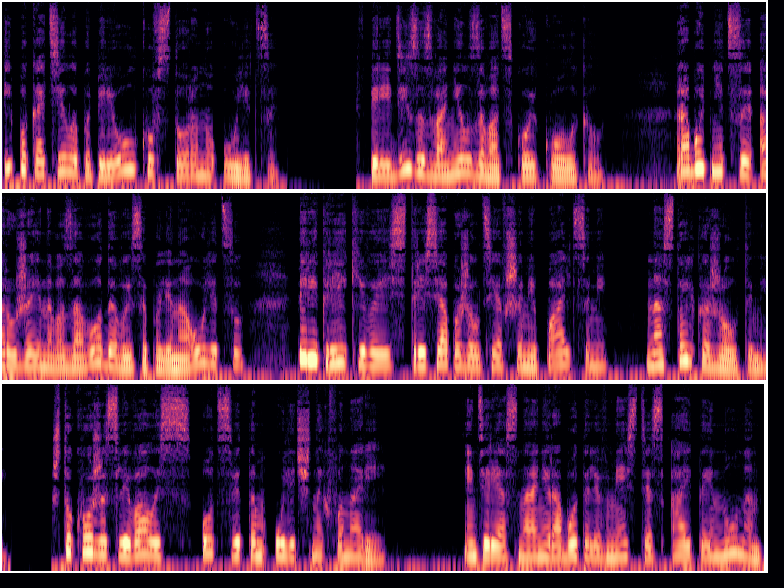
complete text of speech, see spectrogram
и покатила по переулку в сторону улицы. Впереди зазвонил заводской колокол. Работницы оружейного завода высыпали на улицу, перекрикиваясь, тряся пожелтевшими пальцами, настолько желтыми, что кожа сливалась с отсветом уличных фонарей. Интересно, они работали вместе с Айтой Нунан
